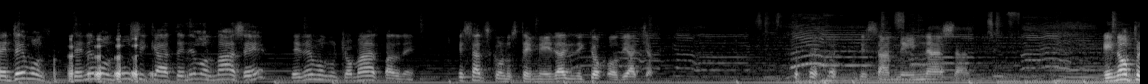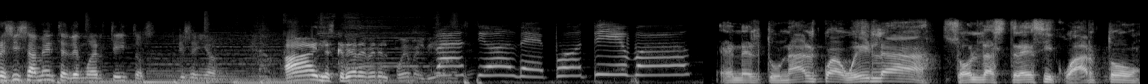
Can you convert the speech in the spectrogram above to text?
Tenemos, tenemos música, tenemos más, ¿eh? Tenemos mucho más, padre. ¿Qué sabes con los temerarios de qué ojo de hacha? Les amenazan. Y no precisamente de muertitos. Sí, señor. Ay, les quería de ver el poema el viernes. Deportivo. En el Tunal, Coahuila, son las tres y cuarto.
